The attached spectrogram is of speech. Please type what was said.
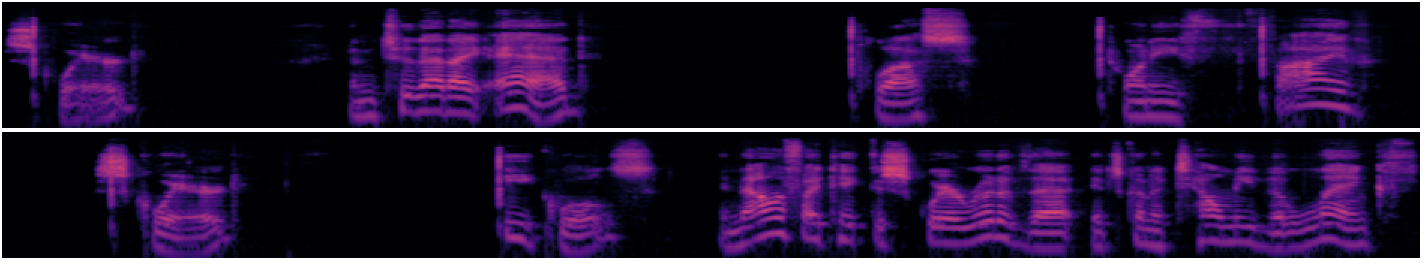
squared, and to that I add plus 25 squared equals and now if I take the square root of that, it's going to tell me the length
